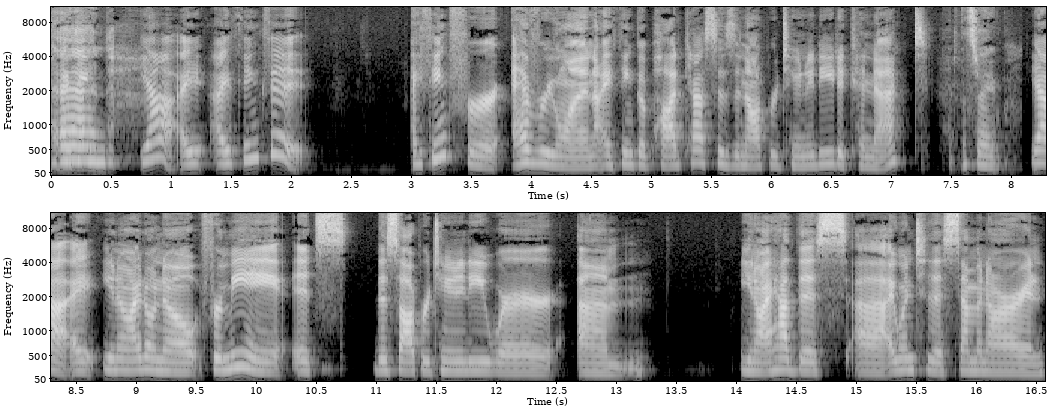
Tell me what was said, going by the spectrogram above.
I and think, yeah, I, I think that I think for everyone, I think a podcast is an opportunity to connect. that's right. Yeah, I you know, I don't know. For me, it's this opportunity where um you know, I had this uh I went to this seminar and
